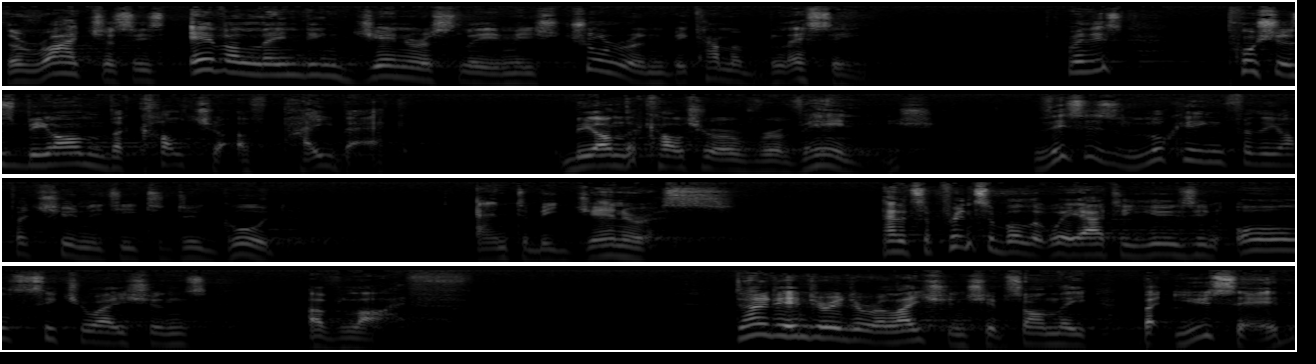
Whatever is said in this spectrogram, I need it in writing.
the righteous is ever lending generously, and his children become a blessing. I mean, this pushes beyond the culture of payback, beyond the culture of revenge. This is looking for the opportunity to do good and to be generous. And it's a principle that we are to use in all situations of life. Don't enter into relationships on the, but you said,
